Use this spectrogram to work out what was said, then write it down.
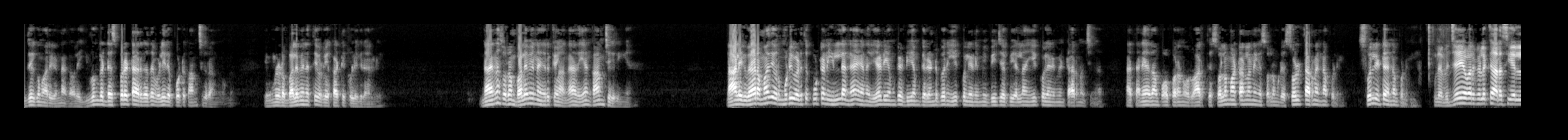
உதயகுமாருக்கு என்ன கவலை? இவங்க டெஸ்பரேட்டாக இருக்கிறத வெளியில் போட்டு காமிச்சுக்கிறாங்க அவங்க இவங்களோட பலவீனத்தை இவர்கள் காட்டிக்கொள்கிறார்கள். நான் என்ன சொல்கிறேன் பலவீனம் இருக்கலாங்க. அதை ஏன் காமிச்சுக்கிறீங்க? நாளைக்கு வேற மாதிரி ஒரு முடிவு எடுத்து கூட்டணி இல்லைங்க. எனக்கு ஏடிஎம்கே டிஎம்கே ரெண்டு பேரும் ஈக்குவல் எனிமி பிஜேபி எல்லாம் ஈக்குவல் எனிமின்ட்டாருன்னு வச்சுங்க நான் தனியாக தான் போக போகிறேன்னு ஒரு வார்த்தை சொல்ல மாட்டான்லாம் நீங்கள் சொல்ல முடியாது. சொல்லிட்டாருன்னா என்ன பண்ணுவீங்க? சொல்லிட்டா என்ன பண்ணுவீங்க? இல்ல விஜய் அவர்களுக்கு அரசியல்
